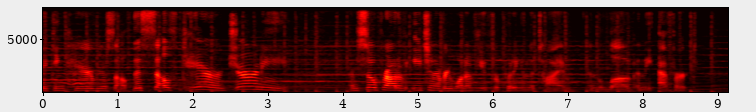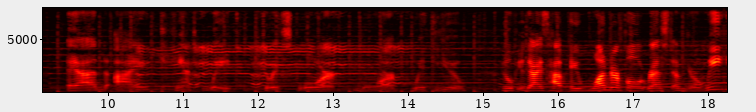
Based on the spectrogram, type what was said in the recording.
taking care of yourself, this self care journey. I'm so proud of each and every one of you for putting in the time and the love and the effort. And I can't wait to explore more with you. I hope you guys have a wonderful rest of your week.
